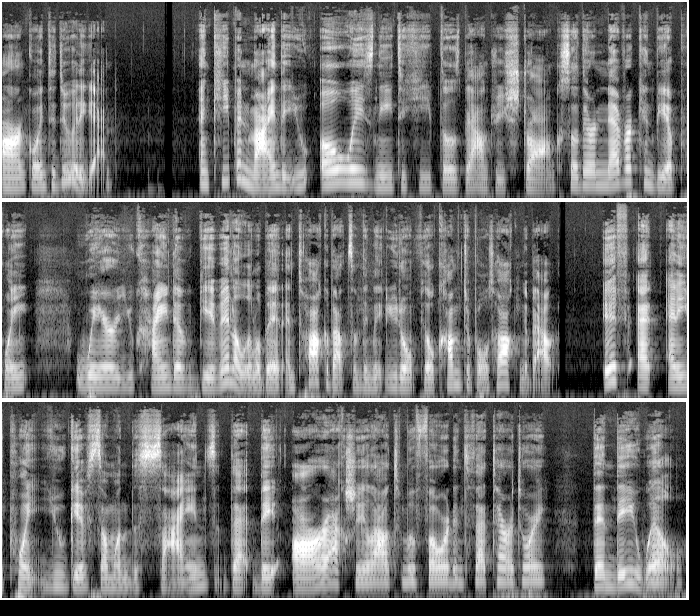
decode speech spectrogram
aren't going to do it again. And keep in mind that you always need to keep those boundaries strong. So there never can be a point where you kind of give in a little bit and talk about something that you don't feel comfortable talking about. If at any point you give someone the signs that they are actually allowed to move forward into that territory, then they will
